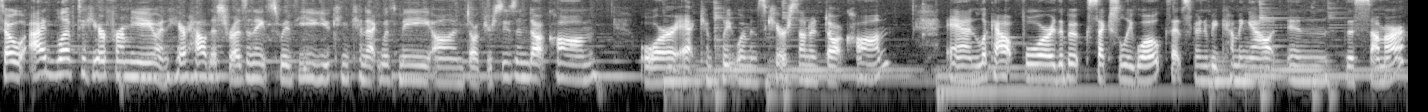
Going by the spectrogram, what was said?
So I'd love to hear from you and hear how this resonates with you. You can connect with me on drsusan.com or at completewomenscarecenter.com. And look out for the book Sexually Woke that's going to be coming out in the summer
